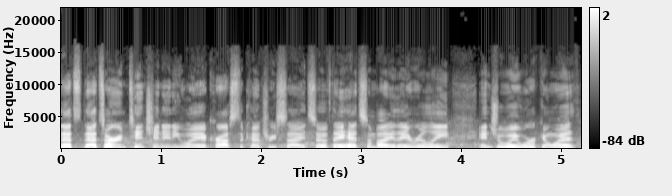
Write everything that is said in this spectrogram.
that's that's our intention anyway across the countryside. So if they had somebody they really enjoy working with,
